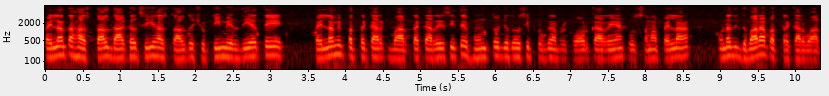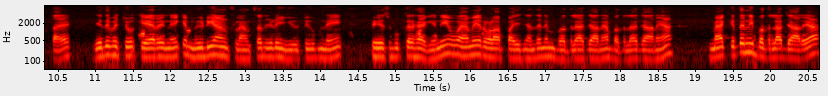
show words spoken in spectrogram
ਪਹਿਲਾਂ ਤਾਂ ਹਸਪਤਾਲ ਦਾਖਲ ਸੀ, ਹਸਪਤਾਲ ਤੋਂ ਛੁੱਟੀ ਮਿਲਦੀ ਹੈ ਤੇ ਪਹਿਲਾਂ ਵੀ ਪੱਤਰਕਾਰ ਵਾਰਤਾ ਕਰ ਰਹੇ ਸੀ ਤੇ ਹੁਣ ਤੋਂ ਜਦੋਂ ਅਸੀਂ ਪ੍ਰੋਗਰਾਮ ਰਿਕਾਰਡ ਕਰ ਰਹੇ ਹਾਂ, ਕੁਝ ਸਮਾਂ ਪਹਿਲਾਂ ਉਹਨਾਂ ਦੀ ਦੁਬਾਰਾ ਪੱਤਰਕਾਰ ਵਾਰਤਾ ਹੈ, ਜਿਹਦੇ ਵਿੱਚ ਉਹ ਕਹਿ ਰਹੇ ਨੇ ਕਿ ਮੀਡੀਆ ਇਨਫਲੂਐਂਸਰ ਜਿਹੜੇ YouTube ਨੇ ਫੇਸਬੁੱਕਰ ਹੈਗੇ ਨੇ, ਉਹ ਐਵੇਂ ਰੌਲਾ ਪਾਈ ਜਾਂਦੇ ਨੇ, ਬਦਲਿਆ ਜਾ ਰਿਹਾ, ਬਦਲਿਆ ਜਾ ਰਿਹਾ, ਮੈਂ ਕਿਤੇ ਨਹੀਂ ਬਦਲਿਆ ਜਾ ਰਿਹਾ,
